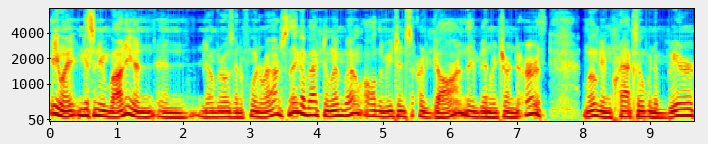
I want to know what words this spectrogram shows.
anyway, gets a new body, and and No Girl's gonna float around. So they go back to Limbo. All the mutants are gone. They've been returned to Earth. Logan cracks open a beer.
